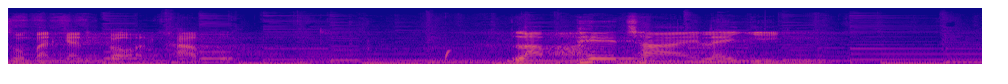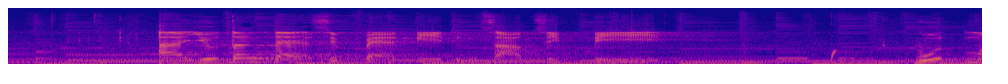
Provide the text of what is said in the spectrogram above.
สมบัติกันก่อนครับ รับเพศชายและหญิง อายุตั้งแต่ 18 ปีถึง 30 ปี วุฒิม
